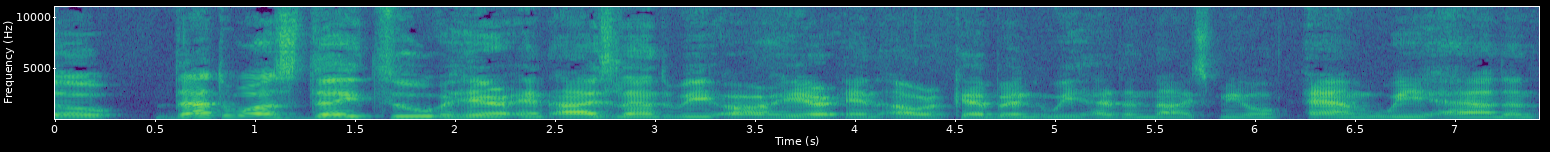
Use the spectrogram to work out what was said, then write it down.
So that was day two here in Iceland. We are here in our cabin. We had a nice meal and we had an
